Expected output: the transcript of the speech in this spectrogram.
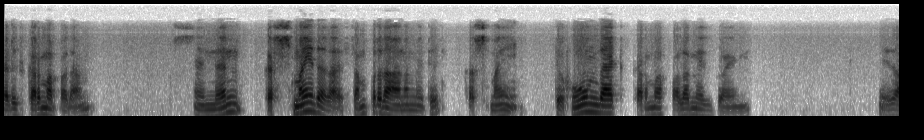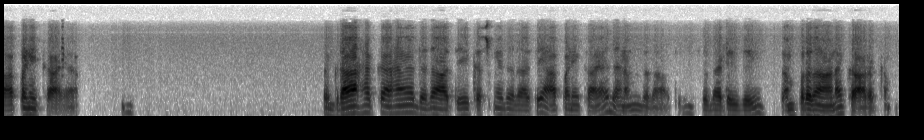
दट् इस् कर्मपदम् एंड देन् कस्म ददाति सम्प्रदानम् इति कस्मै टु हूम् देट् कर्मफलम् इज़ गोयिङ्ग् इस् आपणिकाय ग्राहक ददा कस्म ददाति आपणिकाय धनं ददाति सो देट् इस् दि सम्प्रदानकारकम्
